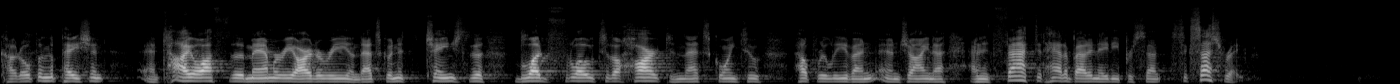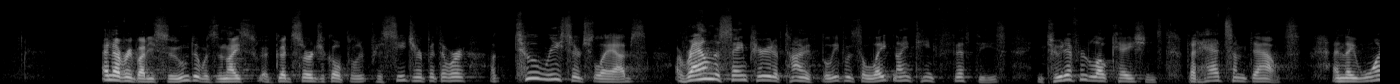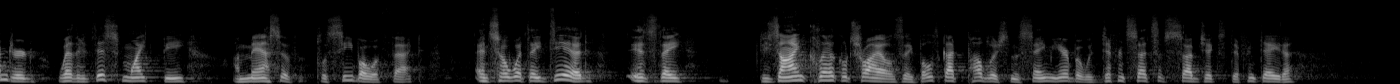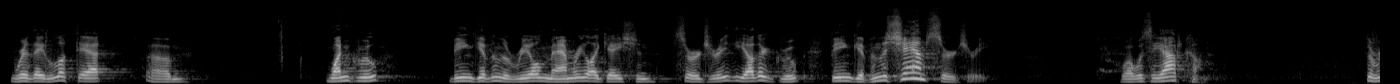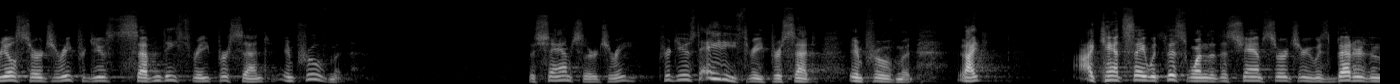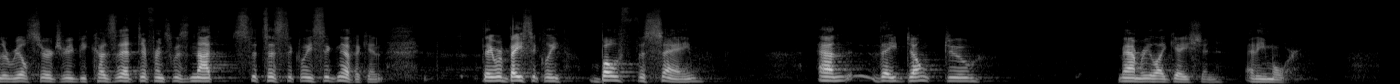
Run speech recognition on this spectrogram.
cut open the patient, and tie off the mammary artery, and that's going to change the blood flow to the heart, and that's going to help relieve an- angina. And in fact, it had about an 80% success rate. And everybody assumed it was a nice, a good surgical procedure, but there were uh, two research labs around the same period of time, I believe it was the late 1950s, in two different locations that had some doubts. And they wondered whether this might be a massive placebo effect. And so what they did is they designed clinical trials. They both got published in the same year, but with different sets of subjects, different data, where they looked at um, one group being given the real mammary ligation surgery, the other group being given the sham surgery. What was the outcome? The real surgery produced 73% improvement. The sham surgery produced 83% improvement. I, I can't say with this one that the sham surgery was better than the real surgery because that difference was not statistically significant. They were basically both the same, and they don't do mammary ligation anymore.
